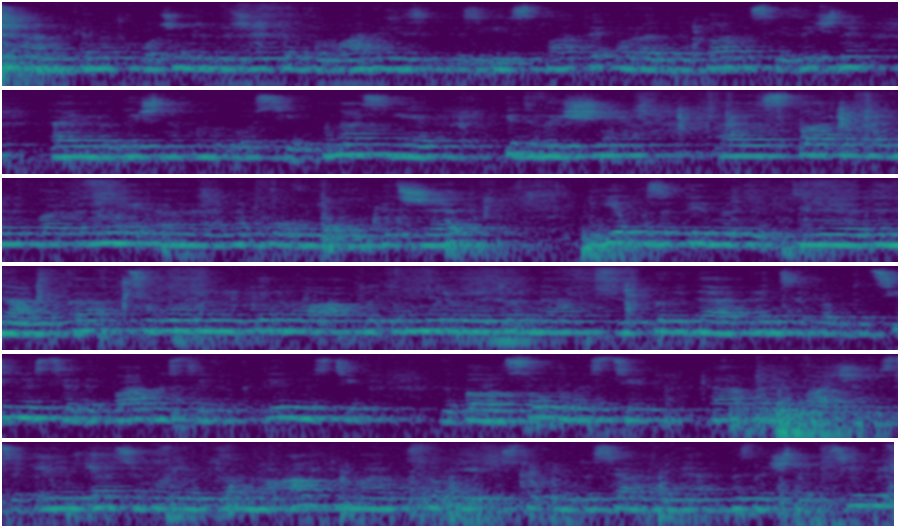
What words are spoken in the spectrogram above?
динаміки надходжень до бюджету громади зі- сплати орендної плати з фізичних та юридичних осіб. У нас є підвищення е, сплати орендної плати. Ми е, наповнюємо бюджет. Є позитивна динаміка цього регуляторного акту, тому регуляторний акт відповідає принципам доцільності, адекватності, ефективності, збалансованості та передбаченості. Прийняття цього регуляторного акту має високий ступінь досягнення визначених цілей,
